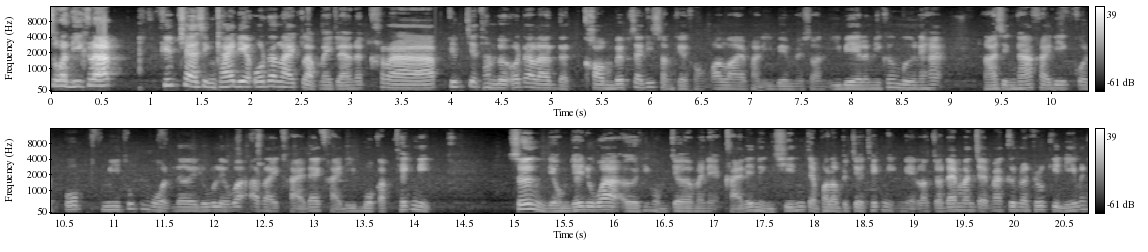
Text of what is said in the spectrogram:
สวัสดีครับ คลิปแชร์สินค้าเดียโอตออนไลน์กลับมาอีกแล้วนะครับ คลิปจะทำโดย o t o n l i n e c o m เว็บไซต์ที่สอนเกี่ยวของออนไลน์ผ่าน eBay Amazon eBay เรามีเครื่องมือนะฮะ หาสินค้าขายดีกดปุ๊บ มีทุกหมวดเลยรู้เลยว่าอะไรขายได้ขายดีบวกกับเทคนิค ซึ่งเดี๋ยวผมจะให้ดูว่าเออที่ผมเจอมาเนี่ยขายได้ 1 ชิ้น แต่พอเราไปเจอเทคนิคเนี่ยเราจะได้มั่นใจมากขึ้นว่าธุรกิจนี้มัน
